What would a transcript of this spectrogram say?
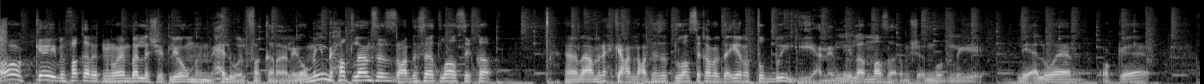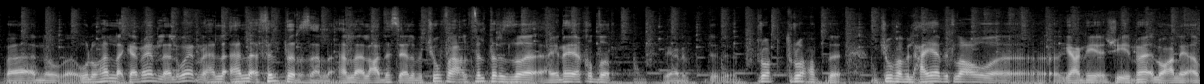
okay بفقرة من وين بلشت اليوم؟ مهم حلوة الفقرة اليوم. مين بحط lenses عدسات لاصقة. هلا عم نحكي عن العدسات اللاصقة مبدئيا الطبية يعني اللي للنظر مش إنه اللي لألوان. okay؟ فإنه قولوا هلأ كمان الالوان هلأ هلأ filters هلأ. هلأ العدسة اللي بتشوفها على ال filters عينيها خضر يعني بتروح بتروح بتشوفها بالحياة بيطلعوا آه، يعني شيء ما له علاقة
